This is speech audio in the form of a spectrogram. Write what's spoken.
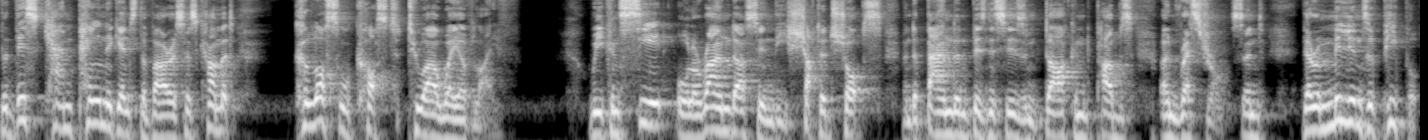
that this campaign against the virus has come at colossal cost to our way of life. We can see it all around us in the shuttered shops and abandoned businesses and darkened pubs and restaurants. And there are millions of people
